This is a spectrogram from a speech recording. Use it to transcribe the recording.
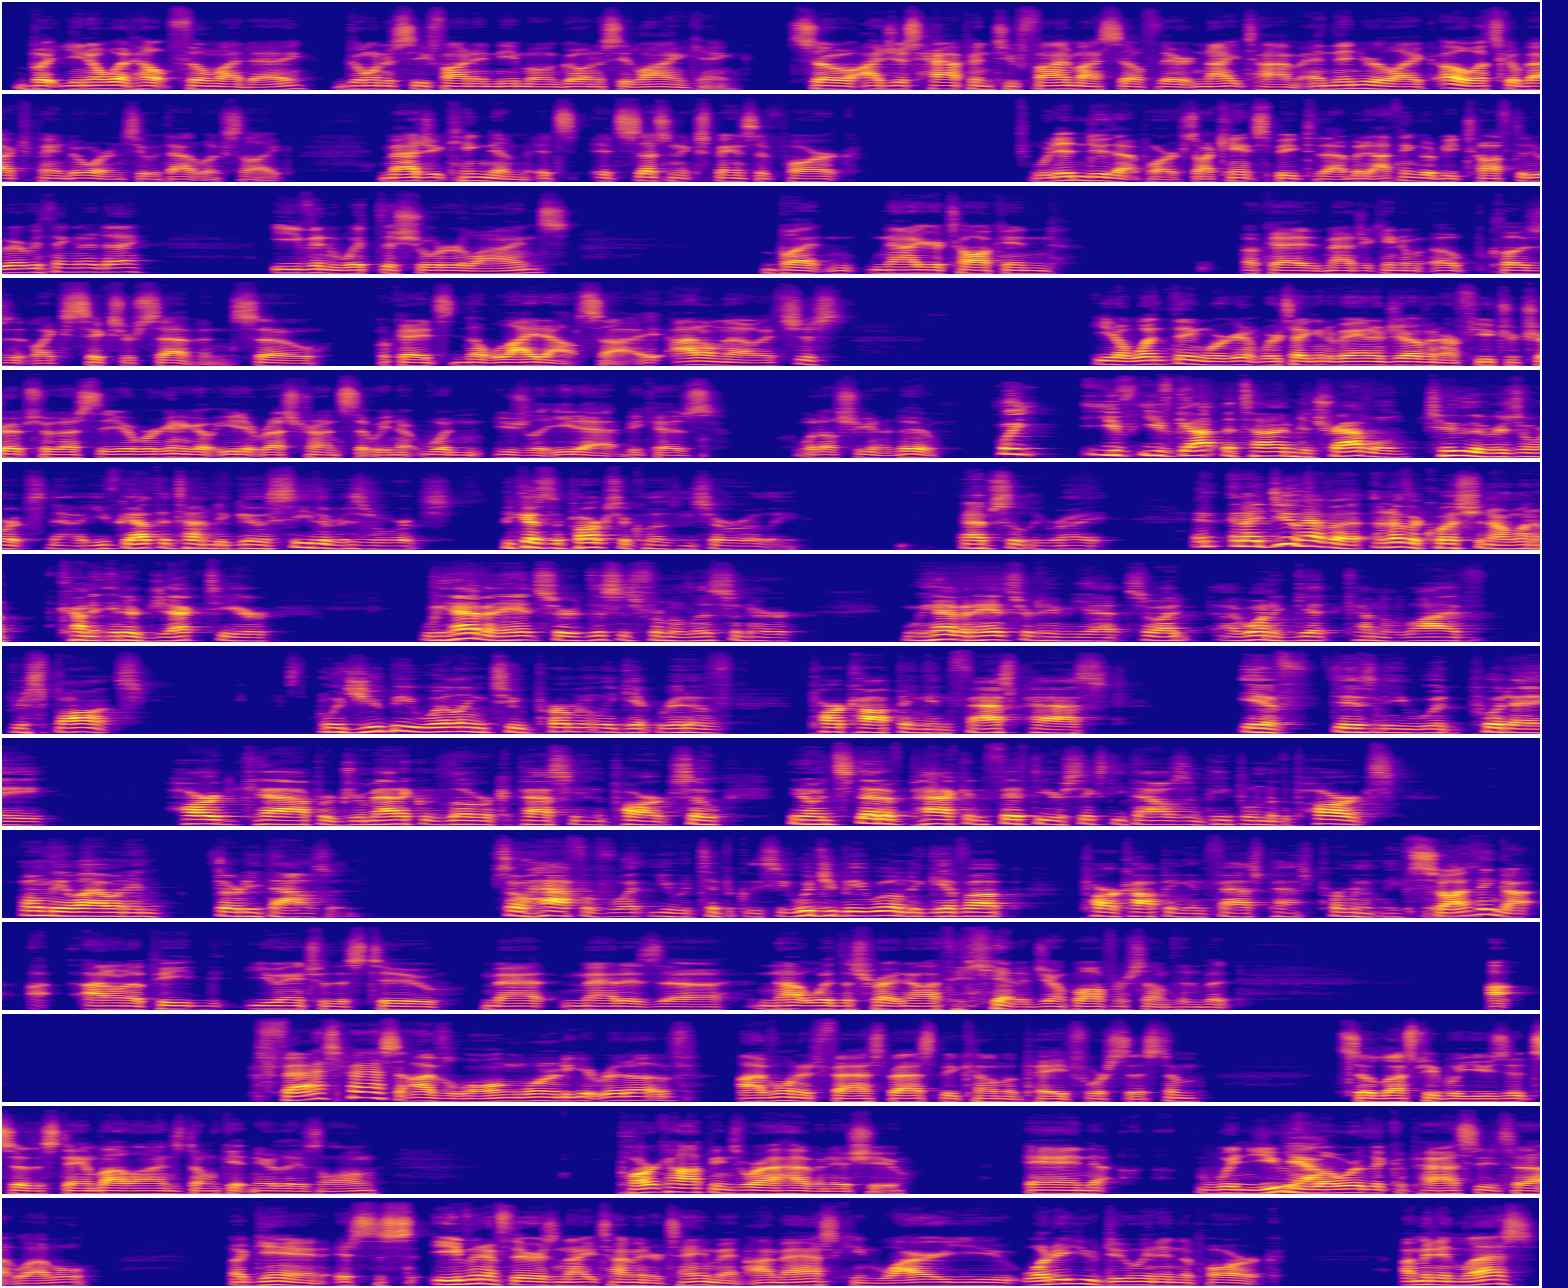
but you know what helped fill my day? Going to see Finding Nemo and going to see Lion King. So I just happened to find myself there at nighttime, and then you're like, oh, let's go back to Pandora and see what that looks like. Magic Kingdom, it's it's such an expansive park. We didn't do that park, so I can't speak to that, but I think it would be tough to do everything in a day, even with the shorter lines. But now you're talking, okay, the Magic Kingdom closes at like six or seven, so Okay, it's the light outside. I don't know. It's just you know one thing we're gonna, we're taking advantage of in our future trips for the rest of the year. We're going to go eat at restaurants that we wouldn't usually eat at because what else are you going to do? Well, you've you've got the time to travel to the resorts now. You've got the time to go see the resorts because the parks are closing so early. Absolutely right. And and I do have a, another question I want to kind of interject here. We haven't answered. This is from a listener. We haven't answered him yet, so I I want to get kind of live response. Would you be willing to permanently get rid of park hopping and fast pass if Disney would put a hard cap or dramatically lower capacity in the park? So, you know, instead of packing 50 or 60,000 people into the parks, only allowing in 30,000. So half of what you would typically see. Would you be willing to give up park hopping and fast pass permanently? so I think I I don't know, Pete. You answer this too. Matt Matt is uh, not with us right now. I think he had to jump off or something. But I, fast pass, I've long wanted to get rid of. I've wanted FastPass to become a paid for system so less people use it so the standby lines don't get nearly as long. Park hopping is where I have an issue. And when you yeah. lower the capacity to that level, again, it's this, even if there is nighttime entertainment, I'm asking, why are you, what are you doing in the park? I mean, unless,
